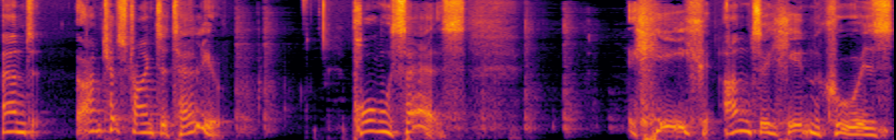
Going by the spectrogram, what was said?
And I'm just trying to tell you, Paul says, he unto him who is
